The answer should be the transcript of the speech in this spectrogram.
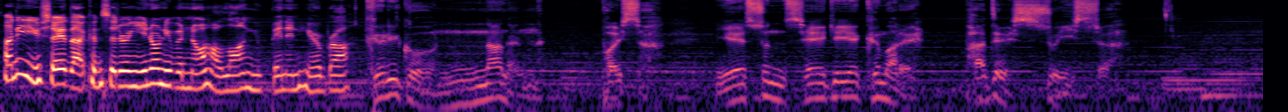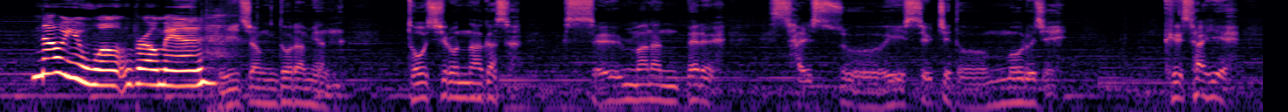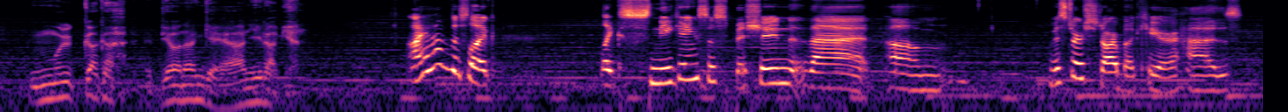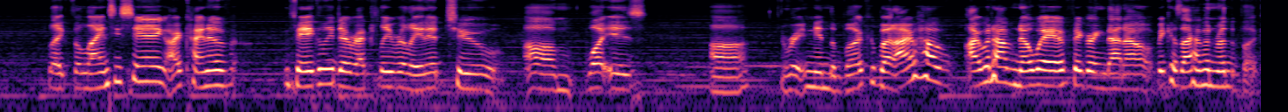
Funny you say that considering you don't even know how long you've been in here, brah. 그리고 나는 벌써 예순 세 개의 그 말을 받을 수 있어. No, you won't, bro, man. 이 정도라면 도시로 나가서 쓸만한 배를 살 수 있을지도 모르지. 그 사이에 물가가 변한 게 아니라면. I have this like like sneaking suspicion that um Mr. Starbuck here has like the lines he's saying are kind of vaguely directly related to um what is uh written in the book, but I have I would have no way of figuring that out because I haven't read the book.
